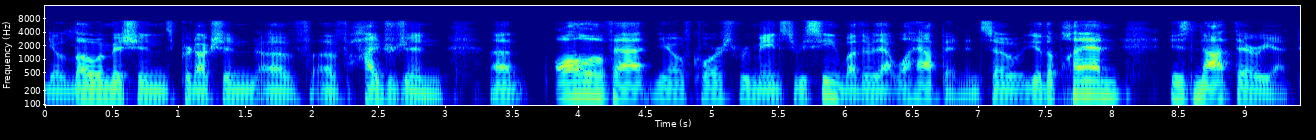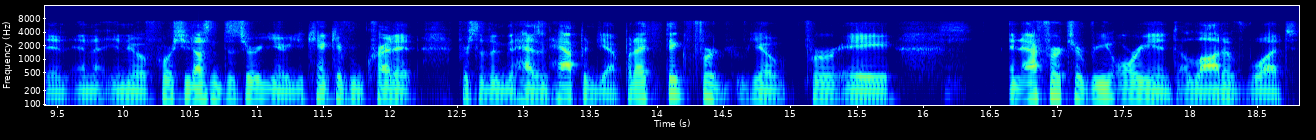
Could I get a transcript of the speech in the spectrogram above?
you know low emissions production of of hydrogen. Uh, all of that, you know, of course, remains to be seen whether that will happen. And so, you know, the plan is not there yet. And, and you know, of course, he doesn't deserve. You know, you can't give him credit for something that hasn't happened yet. But I think for you know, for a an effort to reorient a lot of what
